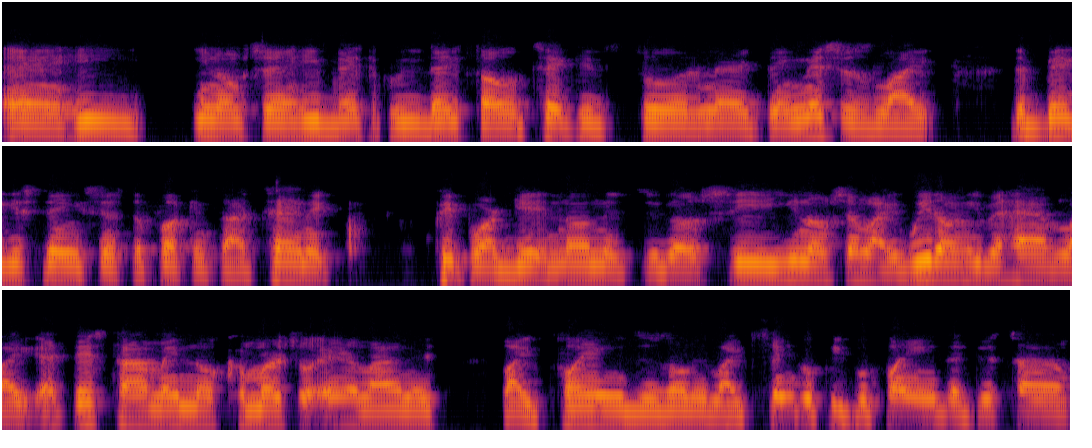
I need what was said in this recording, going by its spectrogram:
and he you know what I'm saying? He basically they sold tickets to it and everything. This is like the biggest thing since the fucking Titanic. People are getting on it to go see, you know what I'm saying? Like we don't even have like at this time ain't no commercial airliners, like planes, there's only like single people planes at this time.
